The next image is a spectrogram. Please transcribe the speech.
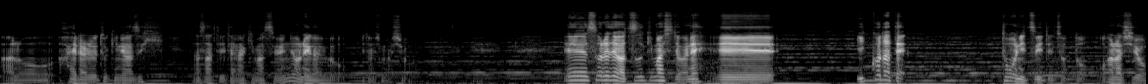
あのー、入られる時にはぜひなさっていただきますようにお願いをいたしましょう。えー、それでは続きましてはね、えー、一戸建て。等についてちょっとお話を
